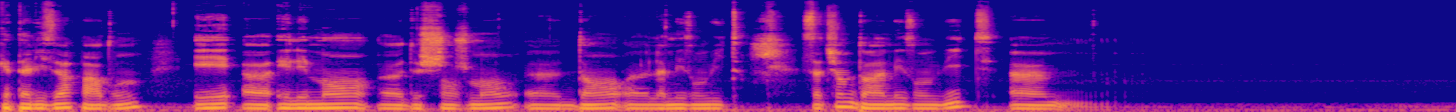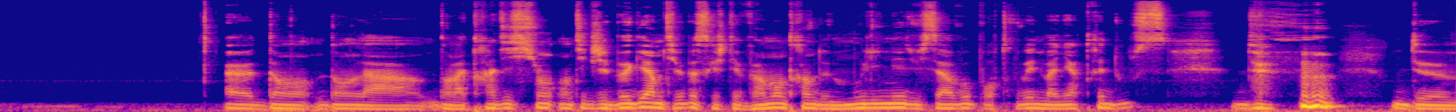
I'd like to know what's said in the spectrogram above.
catalyseur pardon, et élément de changement dans la maison 8. Saturne dans la maison 8 Euh, dans, la, dans la tradition antique. J'ai bugué un petit peu parce que j'étais vraiment en train de mouliner du cerveau pour trouver une manière très douce de, de,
